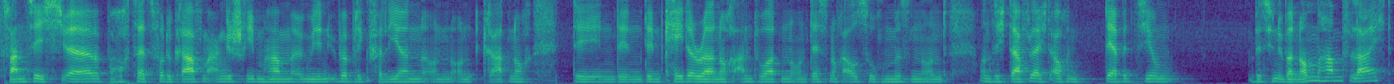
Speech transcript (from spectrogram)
20 äh, Hochzeitsfotografen angeschrieben haben, irgendwie den Überblick verlieren und, und gerade noch den, den, den Caterer noch antworten und das noch aussuchen müssen und, und sich da vielleicht auch in der Beziehung ein bisschen übernommen haben vielleicht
